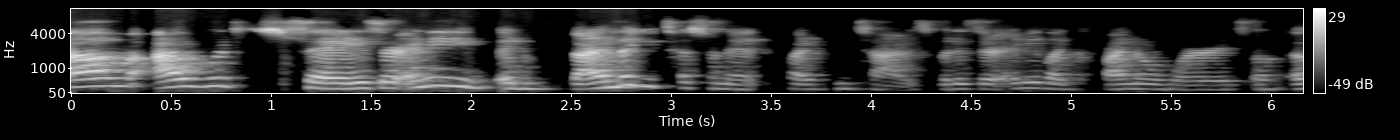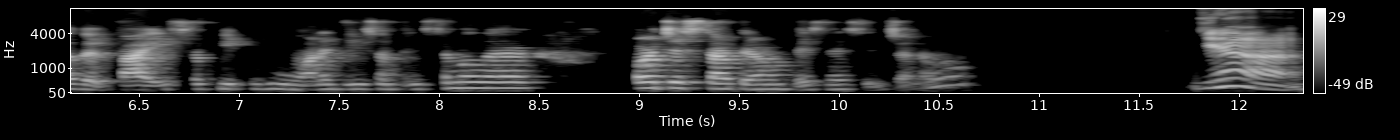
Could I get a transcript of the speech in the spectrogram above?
Um, I would say, is there any? I know you touched on it quite a few times, but is there any like final words of, of advice for people who want to do something similar, or just start their own business in general? Yeah.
